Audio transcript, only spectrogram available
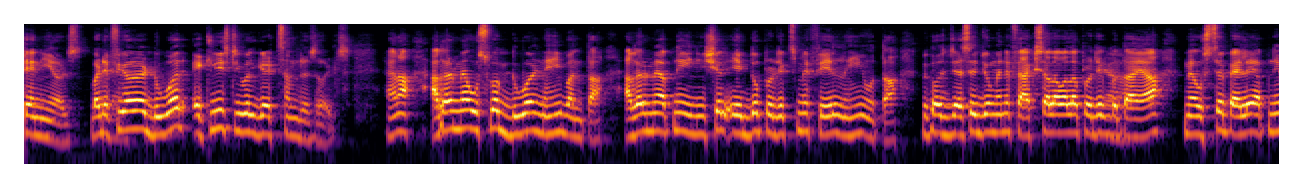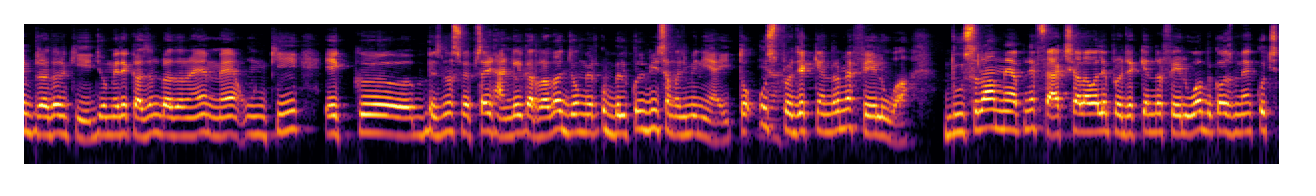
10 years. But if you are a doer at least you will get some some results. है ना? अगर मैं उस वक्त डूअर नहीं बनता अगर मैं अपने इनिशियल एक दो प्रोजेक्ट्स में फेल नहीं होता बिकॉज़ जैसे जो मैंने फैक्शाला वाला प्रोजेक्ट बताया मैं उससे पहले अपने ब्रदर की जो मेरे कज़न ब्रदर हैं मैं उनकी एक बिज़नेस वेबसाइट हैंडल कर रहा था जो मेरे को बिल्कुल भी समझ में नहीं आई। तो उस प्रोजेक्ट के अंदर मैं फेल हुआ। दूसरा मैं अपने फैक्शाला वाले प्रोजेक्ट के अंदर फेल हुआ बिकॉज़ मैं कुछ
